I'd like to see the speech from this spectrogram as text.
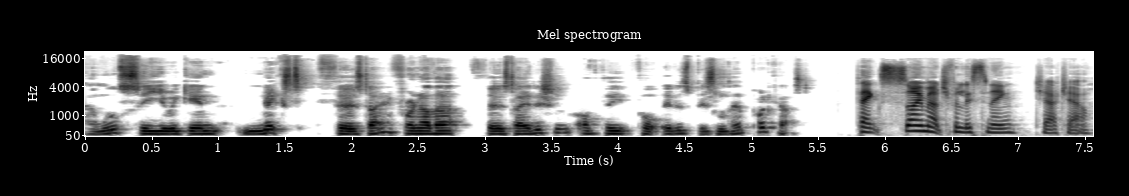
And we'll see you again next Thursday for another Thursday edition of the Thought Leaders Business Lab podcast. Thanks so much for listening. Ciao, ciao.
